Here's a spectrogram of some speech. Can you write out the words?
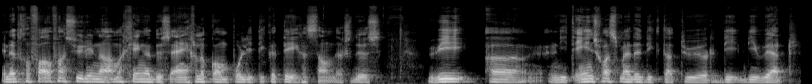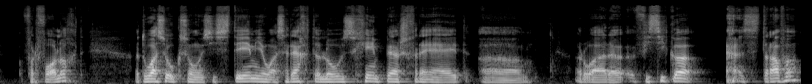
In het geval van Suriname ging het dus eigenlijk om politieke tegenstanders. Dus wie uh, niet eens was met de dictatuur, die, die werd vervolgd. Het was ook zo'n systeem, je was rechteloos, geen persvrijheid, er waren fysieke straffen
